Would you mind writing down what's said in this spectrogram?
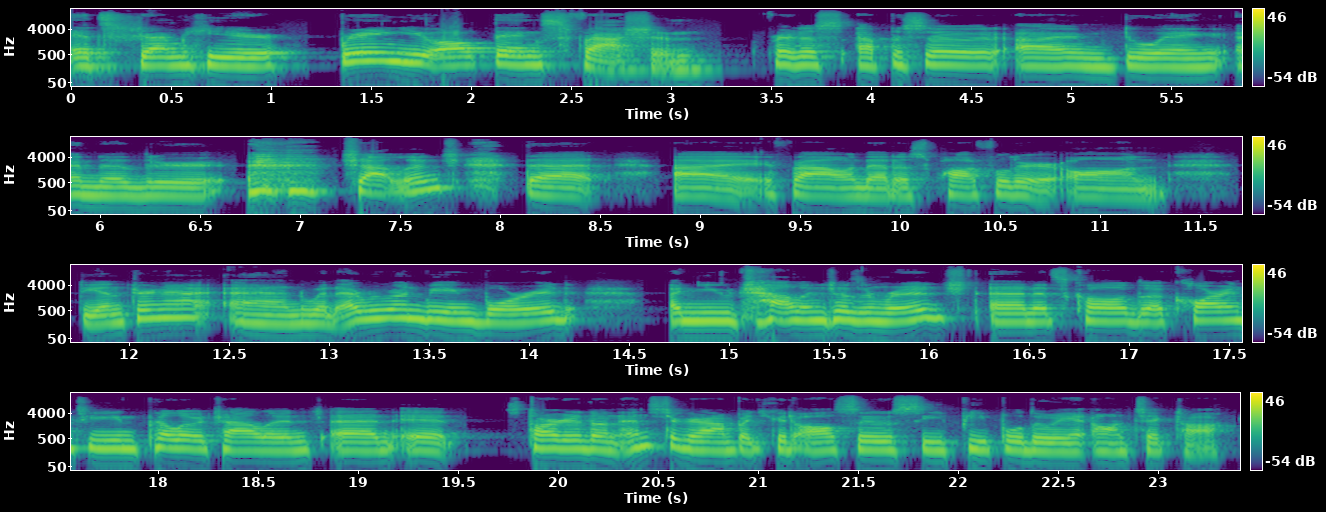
it's Jem here, bringing you all things fashion. For this episode, I'm doing another challenge that I found that is popular on the internet. And with everyone being bored, a new challenge has emerged, and it's called the Quarantine Pillow Challenge. And it started on Instagram, but you could also see people doing it on TikTok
